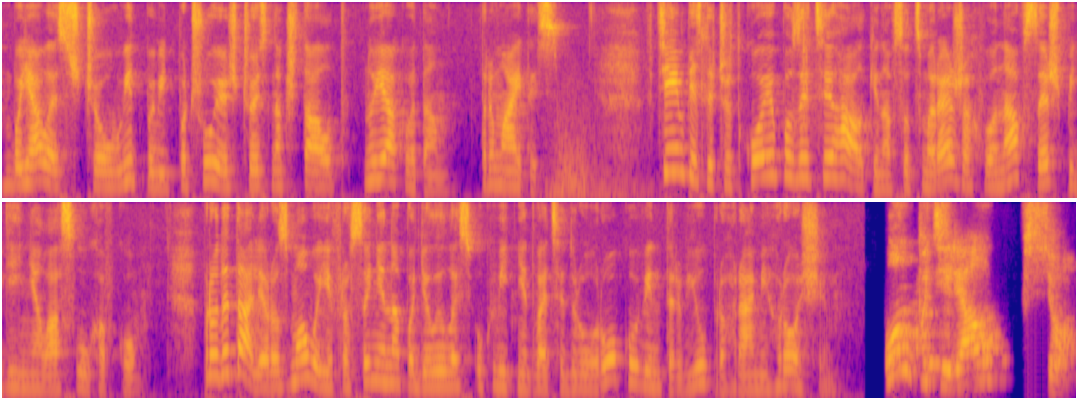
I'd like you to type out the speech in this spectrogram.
боялась, що у відповідь почує щось на кшталт Ну як ви там? Тримайтесь. Втім, після чіткої позиції Галкіна в соцмережах вона все ж підійняла слухавку. Про деталі розмови Єфросиніна поділилась у квітні 22-го року в інтерв'ю програмі Гроші. Он потерял все.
